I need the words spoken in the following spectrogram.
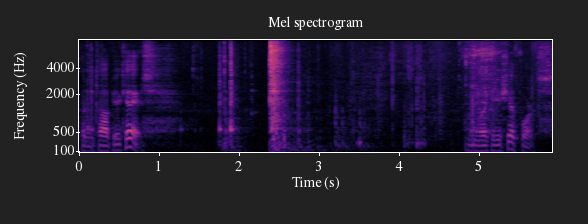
put on top of your case. And you look at your shift forks.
